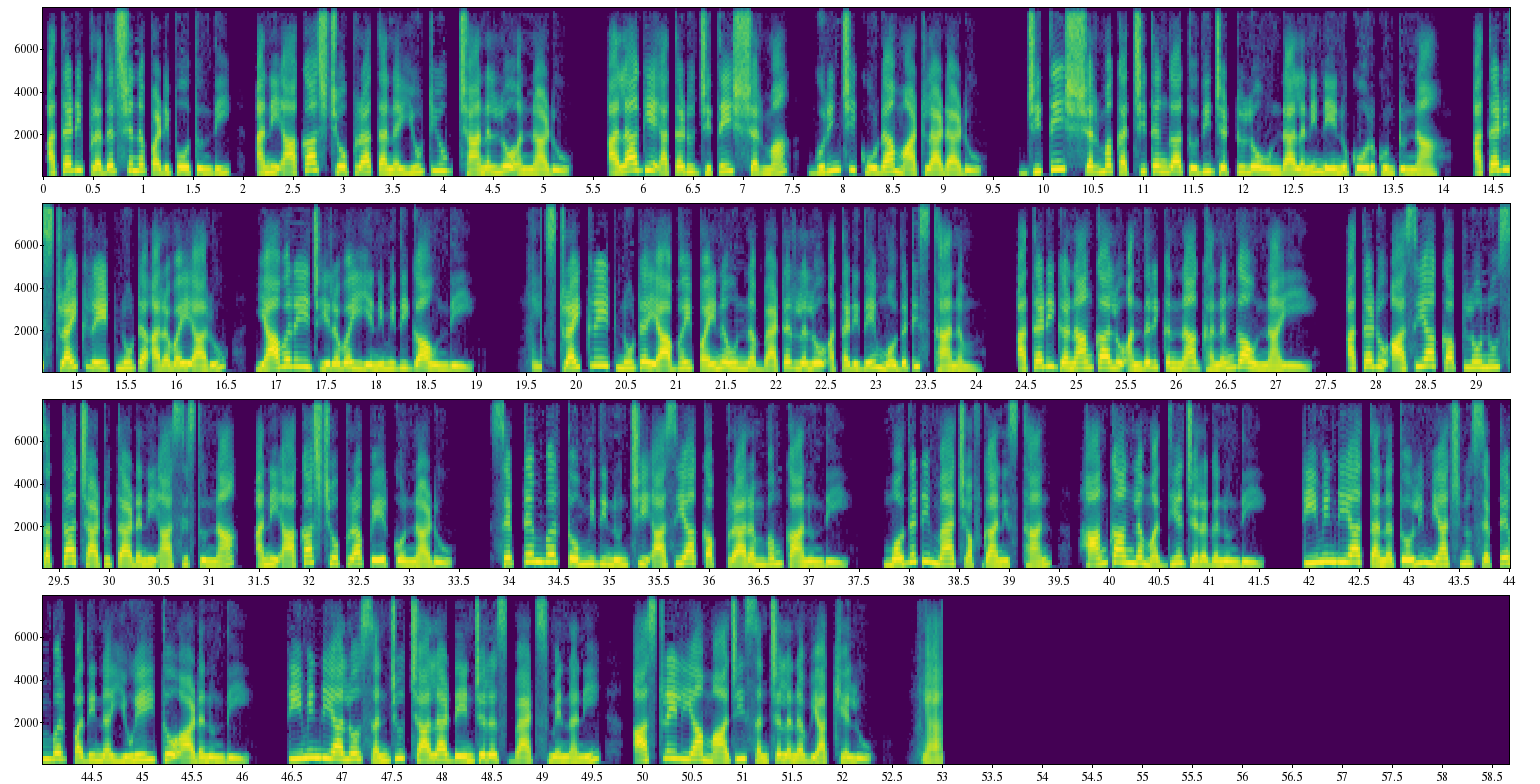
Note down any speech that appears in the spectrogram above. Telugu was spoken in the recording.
అతడి ప్రదర్శన పడిపోతుంది అని ఆకాష్ చోప్రా తన యూట్యూబ్ ఛానల్లో అన్నాడు. అలాగే అతడు జితేష్ శర్మ గురించి కూడా మాట్లాడాడు. జితేష్ శర్మ ఖచ్చితంగా తుది జట్టులో ఉండాలని నేను కోరుకుంటున్నా. అతడి స్ట్రైక్ రేట్ నూట అరవై ఆరు యావరేజ్ ఇరవై ఎనిమిదిగా ఉంది. స్ట్రైక్ రేట్ నూట యాభై పైన ఉన్న బ్యాటర్లలో అతడిదే మొదటి స్థానం. అతడి గణాంకాలు అందరికన్నా ఘనంగా ఉన్నాయి. అతడు ఆసియా కప్లోనూ సత్తా చాటుతాడని ఆశిస్తున్నా అని ఆకాష్ చోప్రా పేర్కొన్నాడు. సెప్టెంబర్ తొమ్మిది నుంచి ఆసియా కప్ ప్రారంభం కానుంది. మొదటి మ్యాచ్ ఆఫ్ఘనిస్తాన్ హాంకాంగ్ల మధ్య జరగనుంది. టీమిండియా తన తొలి మ్యాచ్ను సెప్టెంబర్ పదిన యుఏఈతో ఆడనుంది. టీమిండియాలో సంజు చాలా డేంజరస్ బ్యాట్స్మెన్ అని ఆస్ట్రేలియా మాజీ సంచలన వ్యాఖ్యలు.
